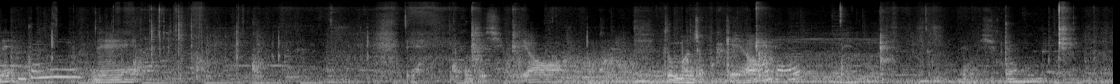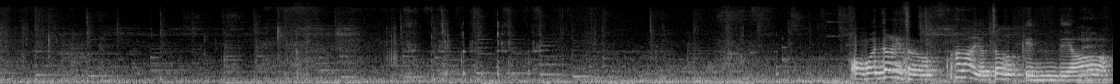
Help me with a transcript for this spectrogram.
네. 원장님. 네. 네, 앉으시고요. 눈 먼저 볼게요. 네. 네, 보시고. 어, 원장님 저 하나 여쭤볼 게 있는데요.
